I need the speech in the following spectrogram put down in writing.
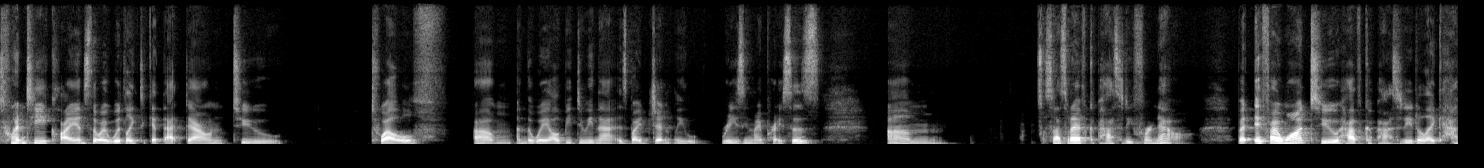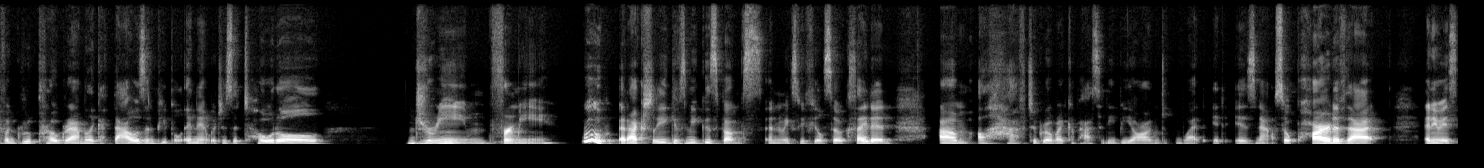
20 clients though i would like to get that down to 12 um, and the way i'll be doing that is by gently raising my prices. Um, so that's what i have capacity for now But if I want to have capacity to like have a group program like a thousand people in it, which is a total dream for me, woo, it actually gives me goosebumps and makes me feel so excited. Um, I'll have to grow my capacity beyond what it is now. So part of that, anyways,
